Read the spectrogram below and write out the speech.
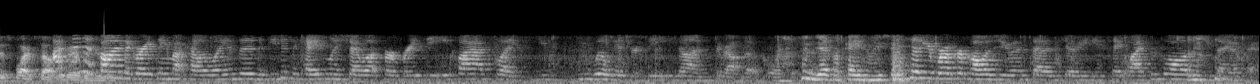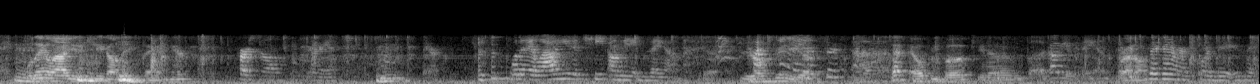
this wipes out I whatever tend your. find the great thing about Keller Williams is if you just occasionally show up for a free CE class, like, you, you will get your CE done throughout the course of it. Just occasionally show. Until your broker calls you and says, Jody, you need to take license law, then you say, okay, Will they allow you to cheat on the exam here? personal experience mm-hmm. there. Will they allow you to cheat on the exam? You're on video. Answer, Open book, you know, Bug, I'll give it the answer. right on, They're gonna record the exam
